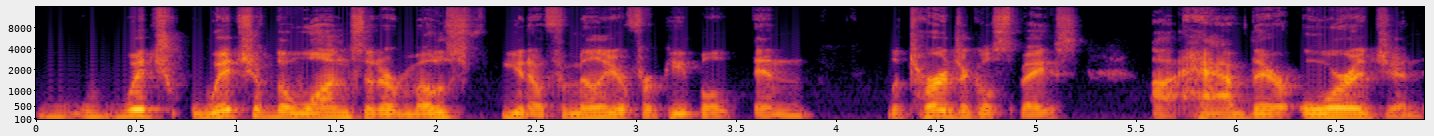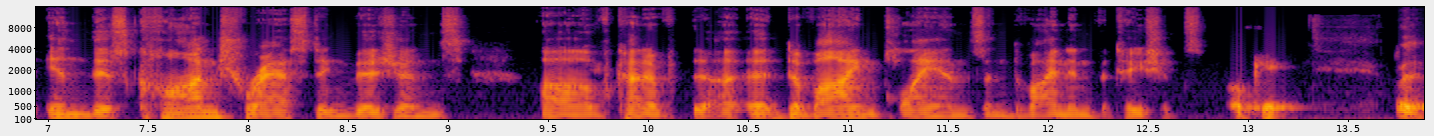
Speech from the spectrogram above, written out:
which which of the ones that are most you know familiar for people in liturgical space uh, have their origin in this contrasting visions of kind of uh, uh divine plans and divine invitations. Okay, well,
